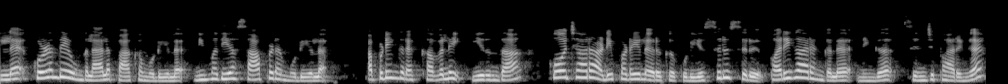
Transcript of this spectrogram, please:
இல்லை குழந்தைய உங்களால் பார்க்க முடியல நிம்மதியாக சாப்பிட முடியல அப்படிங்கிற கவலை இருந்தால் கோச்சார அடிப்படையில் இருக்கக்கூடிய சிறு சிறு பரிகாரங்களை நீங்கள் செஞ்சு பாருங்கள்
